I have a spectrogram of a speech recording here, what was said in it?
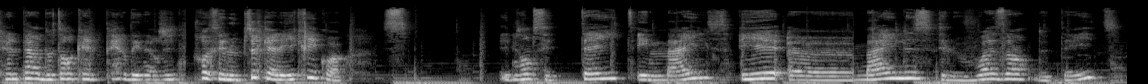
Quelle perte de temps, quelle perte d'énergie. Je crois que c'est le pire qu'elle ait écrit quoi. Il me c'est Tate et Miles. Et euh, Miles, c'est le voisin de Tate.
